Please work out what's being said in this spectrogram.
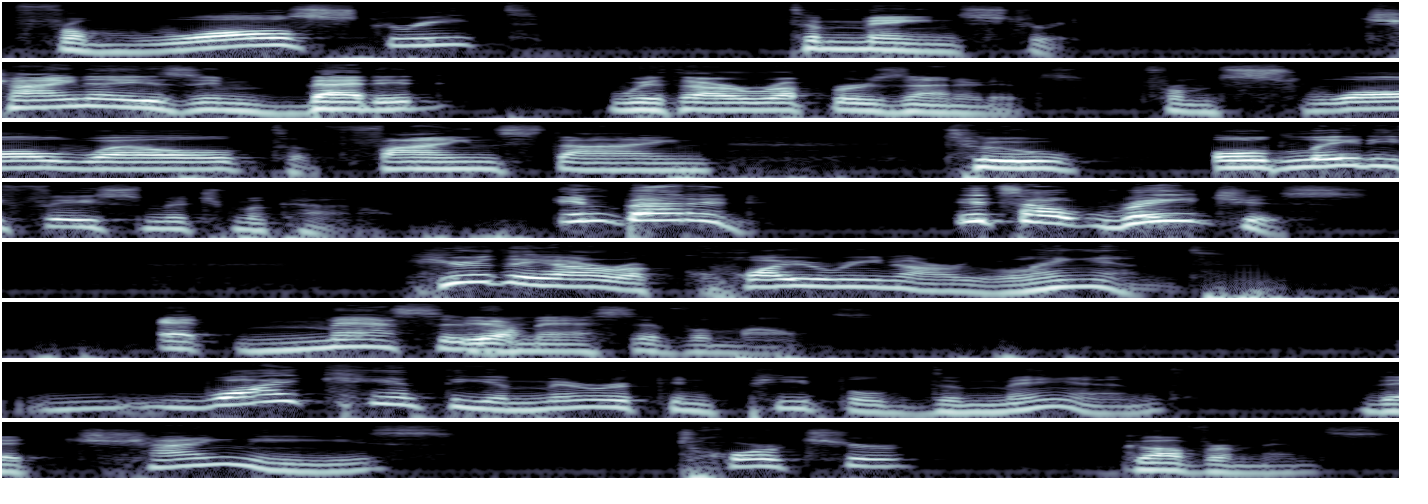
from Wall Street to Main Street. China is embedded with our representatives, from Swalwell to Feinstein to old lady face Mitch McConnell. Embedded. It's outrageous. Here they are acquiring our land at massive, Yeah. massive amounts. Why can't the American people demand that Chinese torture governments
